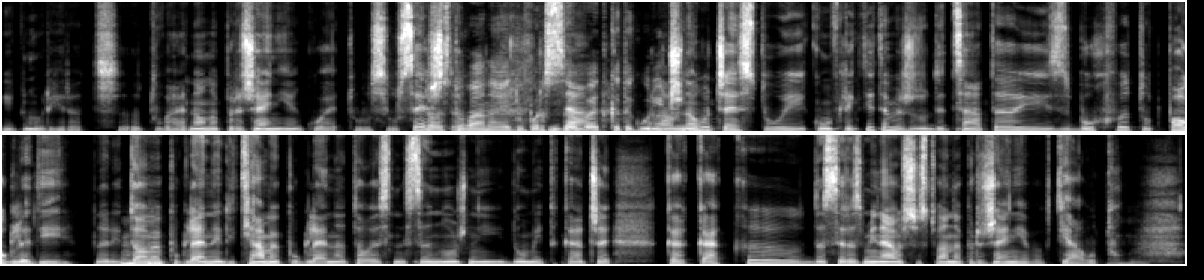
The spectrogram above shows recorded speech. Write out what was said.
игнорират? Това е едно напрежение, което се усеща. Тоест това не е добър съвет да. категорично. Много често и конфликтите между децата избухват от погледи. Нали, mm-hmm. Той ме погледна или тя ме погледна, т.е. не са нужни думи, така че как, как да се разминаваш с това напрежение в тялото. Mm-hmm.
